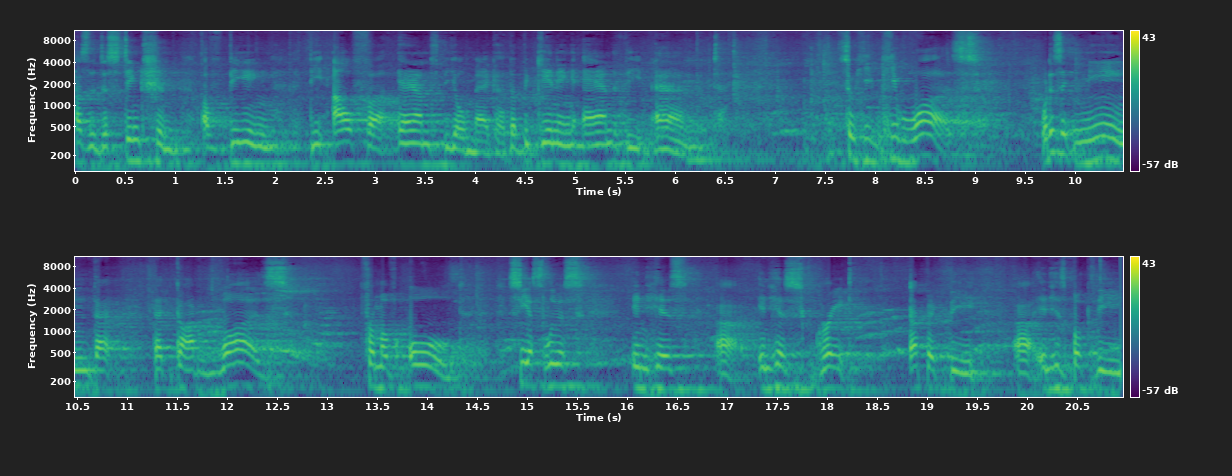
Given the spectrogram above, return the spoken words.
has the distinction of being the Alpha and the Omega, the beginning and the end. So he, he was What does it mean that, that God was from of old? C.S. Lewis, in his, uh, in his great epic, the, uh, in his book, The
